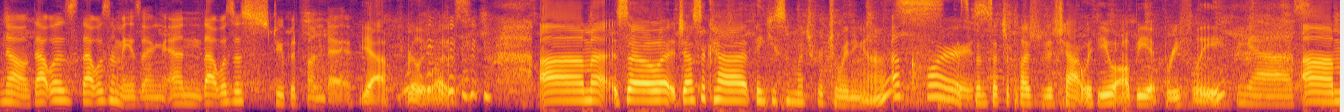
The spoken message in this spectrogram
No, that was that was amazing, and that was a stupid fun day. Yeah, really was. um, so, Jessica, thank you so much for joining us. Of course. It's been such a pleasure to chat with you, albeit briefly. Yes. Um,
